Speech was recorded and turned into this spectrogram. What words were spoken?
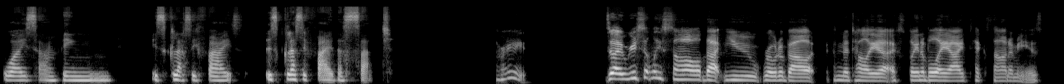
why something is classified is classified as such. All right. So I recently saw that you wrote about Natalia explainable AI taxonomies,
